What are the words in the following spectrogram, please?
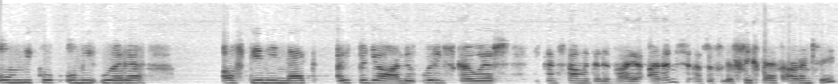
om die kop, om die ore, af teen die nek, uit met jou hande oor die skouers. Jy kan staan met hulle wye arms asof hulle vliegtuigarms het.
